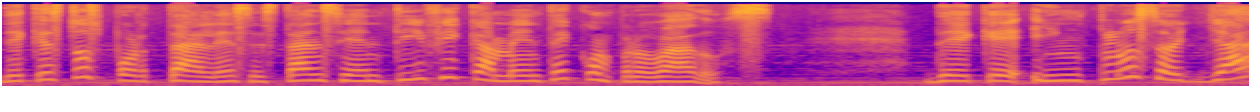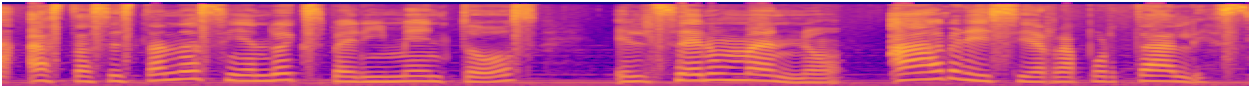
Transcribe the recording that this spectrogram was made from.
de que estos portales están científicamente comprobados de que incluso ya hasta se están haciendo experimentos, el ser humano abre y cierra portales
